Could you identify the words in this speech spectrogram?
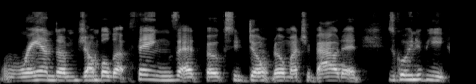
random jumbled up things at folks who don't know much about it is going to be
